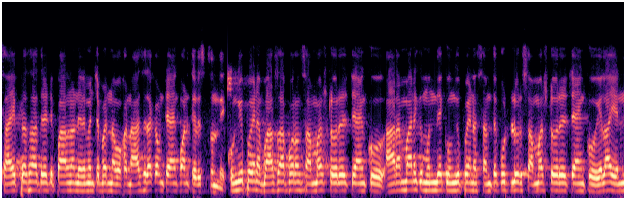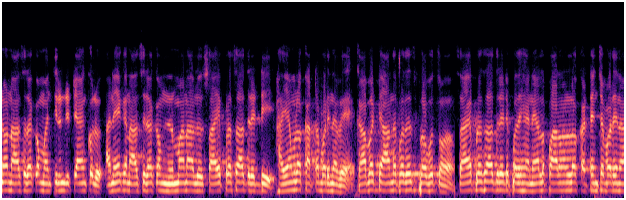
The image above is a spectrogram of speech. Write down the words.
సాయి ప్రసాద్ రెడ్డి పాలన నిర్మించబడిన ఒక నాసిరకం ట్యాంకు అని తెలుస్తుంది. కుంగిపోయిన బాసాపురం సమ్మర్ స్టోరేజ్ ట్యాంకు ఆరంభానికి ముందే కుంగిపోయిన సంతకుట్లూరు సమ్మర్ స్టోరేజ్ ట్యాంకు ఇలా ఎన్నో నాసిరకం మంచినీటి ట్యాంకులు అనేక నాసిరకం నిర్మాణాలు సాయి ప్రసాద్ రెడ్డి హయాంలో కట్టబడినవే. కాబట్టి ఆంధ్రప్రదేశ్ ప్రభుత్వం సాయి ప్రసాద్ రెడ్డి పదిహేనేళ్ళ పాలనలో కట్టించబడిన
